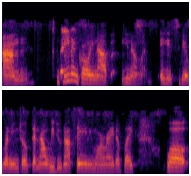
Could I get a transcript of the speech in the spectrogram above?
Um, but even growing up, you know, it used to be a running joke that now we do not say anymore, right? Of like, well,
